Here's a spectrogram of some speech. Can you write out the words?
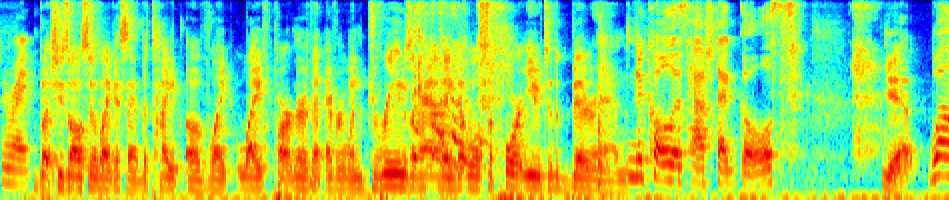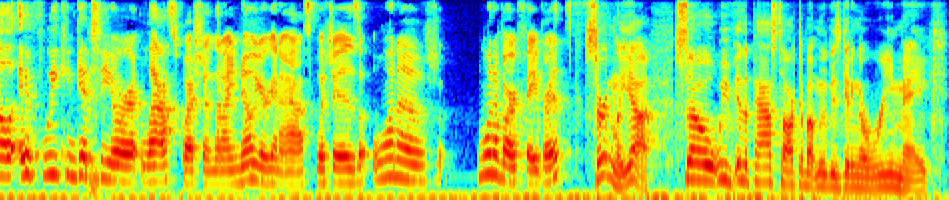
Right. But she's also, like I said, the type of like life partner that everyone dreams of having that will support you to the bitter end. Nicole is hashtag goals. Yeah. Well, if we can get to your last question that I know you're going to ask, which is one of one of our favorites. Certainly, yeah. So we've in the past talked about movies getting a remake.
